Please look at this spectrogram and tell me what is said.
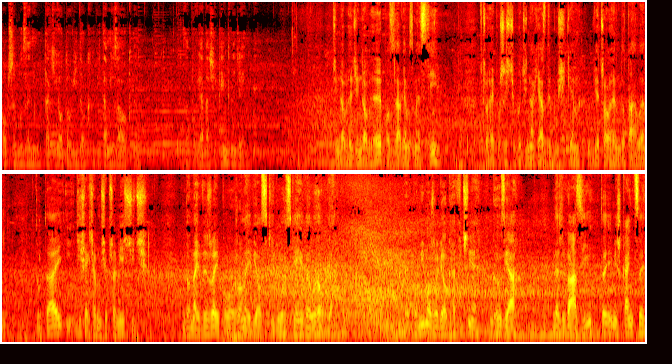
Po przebudzeniu taki oto widok wita mnie za oknem. Zapowiada się piękny dzień. Dzień dobry, dzień dobry. Pozdrawiam z Mestii. Wczoraj po 6 godzinach jazdy busikiem wieczorem dotarłem tutaj i dzisiaj chciałbym się przemieścić do najwyżej położonej wioski górskiej w Europie. Pomimo, że geograficznie Gruzja leży w Azji, to jej mieszkańcy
